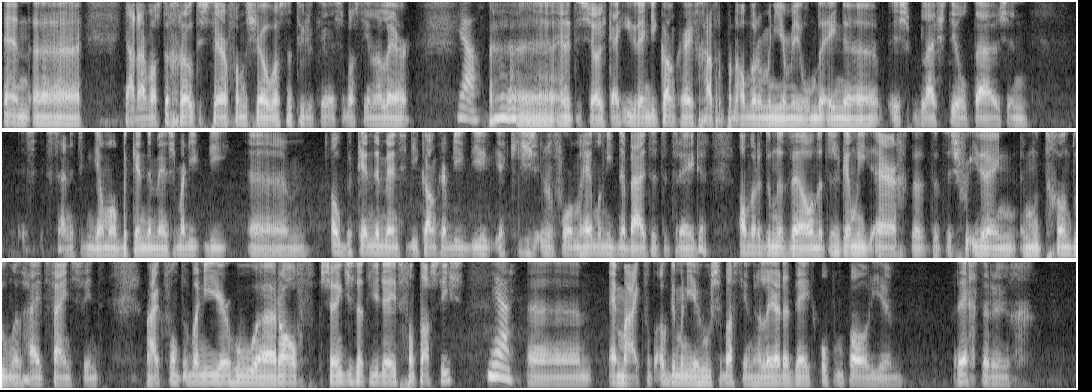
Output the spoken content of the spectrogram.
En eh, ja, daar was de grote ster van de show was natuurlijk eh, Sebastian Haller. Ja, Eh, en het is zo, kijk, iedereen die kanker heeft gaat er op een andere manier mee om. De ene is, blijft stil thuis en het zijn natuurlijk niet allemaal bekende mensen, maar die, die ehm, ook bekende mensen die kanker hebben, die, die ja, kiezen ervoor om helemaal niet naar buiten te treden. Anderen doen dat wel en dat is ook helemaal niet erg. Dat, dat is voor iedereen, je moet gewoon doen wat hij het fijnst vindt. Maar ik vond de manier hoe eh, Ralf Seuntjes dat hier deed fantastisch. ja. Ehm, en maar ik vond ook de manier hoe Sebastian Haller dat deed op een podium. Rechte rug.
